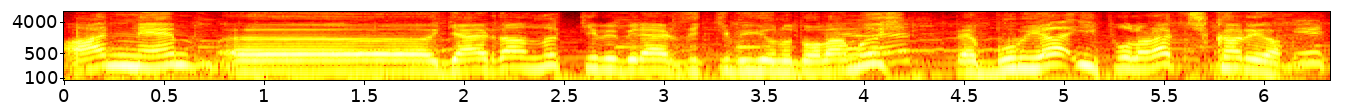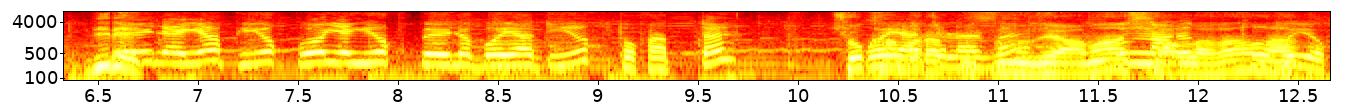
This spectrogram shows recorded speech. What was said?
Annem eee, gerdanlık gibi bilezik gibi yunu dolamış ve buraya ip olarak çıkarıyor. Bir- Direkt. Böyle yapıyor. Boya yok böyle boya diyor tokatta. Çok boyacılar hamaratlısınız var. ya maşallah Bunların valla. yok.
